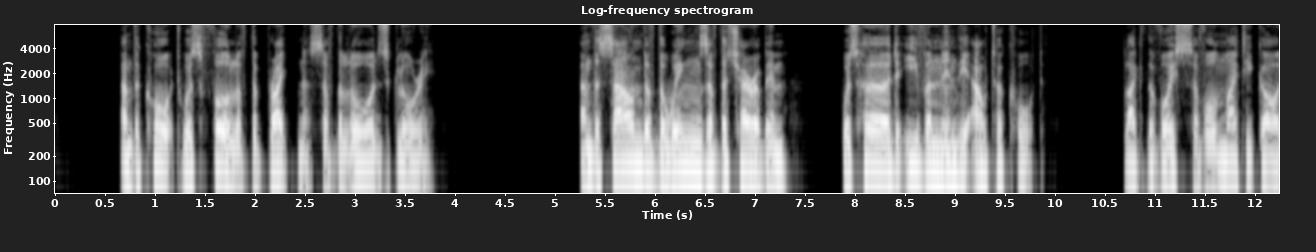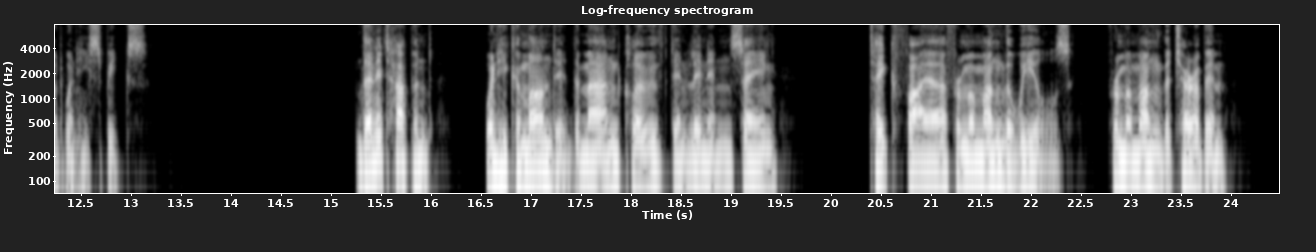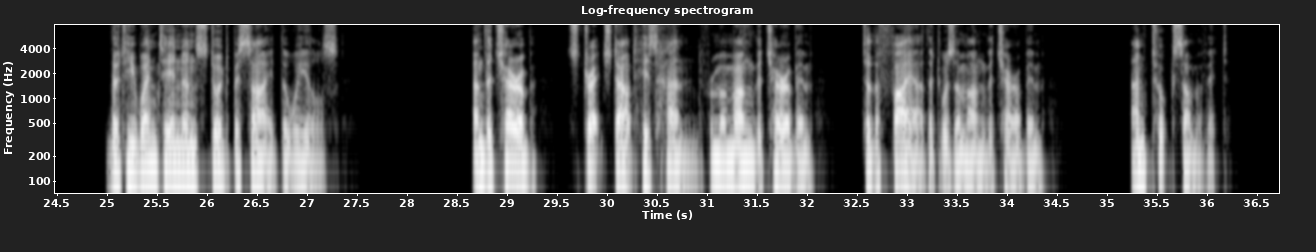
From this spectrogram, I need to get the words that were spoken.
and the court was full of the brightness of the Lord's glory. And the sound of the wings of the cherubim was heard even in the outer court, like the voice of Almighty God when he speaks. Then it happened, when he commanded the man clothed in linen, saying, Take fire from among the wheels, from among the cherubim, that he went in and stood beside the wheels. And the cherub stretched out his hand from among the cherubim to the fire that was among the cherubim, and took some of it,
